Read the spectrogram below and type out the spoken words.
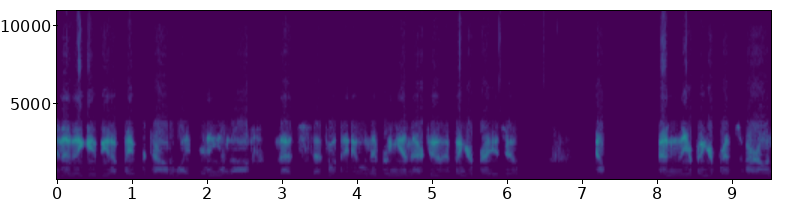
And then they give you a paper towel to wipe your hand off. That's that's what they do when they bring you in there too. They fingerprint you too. And your fingerprints are on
